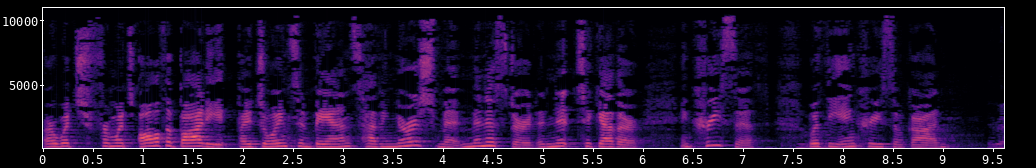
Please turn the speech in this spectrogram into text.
or which, from which all the body, by joints and bands, having nourishment, ministered and knit together, increaseth with the increase of God. Amen.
